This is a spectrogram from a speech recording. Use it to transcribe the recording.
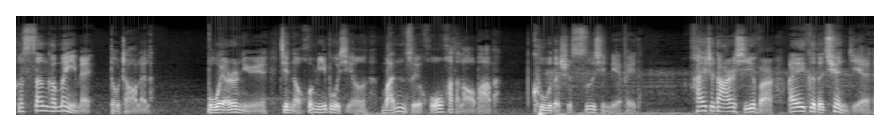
和三个妹妹都找来了。五位儿女见到昏迷不醒、满嘴胡话的老爸爸，哭的是撕心裂肺的。还是大儿媳妇挨个的劝解，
